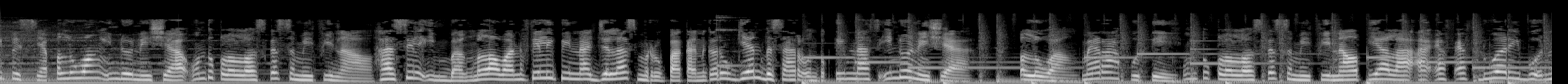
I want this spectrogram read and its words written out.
Tipisnya peluang Indonesia untuk lolos ke semifinal. Hasil imbang melawan Filipina jelas merupakan kerugian besar untuk timnas Indonesia. Peluang merah putih untuk lolos ke semifinal Piala AFF 2016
